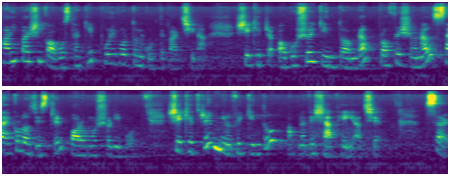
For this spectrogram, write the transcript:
পারিপার্শ্বিক অবস্থাকে পরিবর্তন করতে পারছি না, সেক্ষেত্রে অবশ্যই কিন্তু আমরা প্রফেশনাল সাইকোলজিস্টের পরামর্শ নিব। সেক্ষেত্রে মিলফিক কিন্তু আপনাদের সাথেই আছে। স্যার,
